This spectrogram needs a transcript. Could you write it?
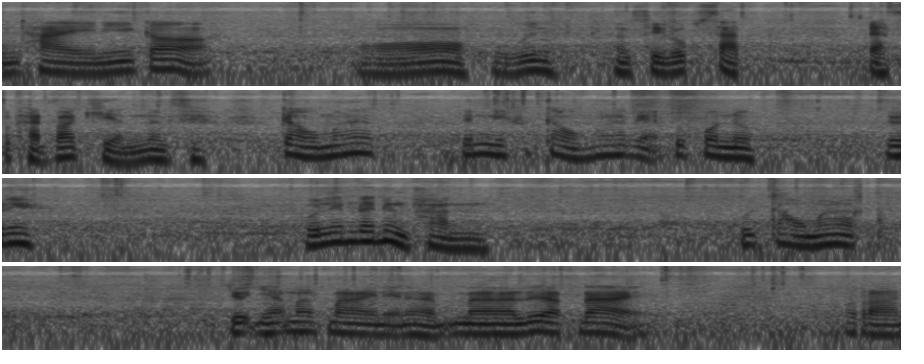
รไทยนี้ก็ อ๋อหูย หนังสือรูปสัตว์แบบฝึกหัดวาดเขียนหนังสือเก่ามากเล่มนี้คือเก่ามากเนี่ยทุกคนดูดูดิหูยเล่มได้หนึ่งพันหูยเก่ามาก เยอะแยะมากมายเนี่ยนะครับมาเลือกได้ ร้าน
